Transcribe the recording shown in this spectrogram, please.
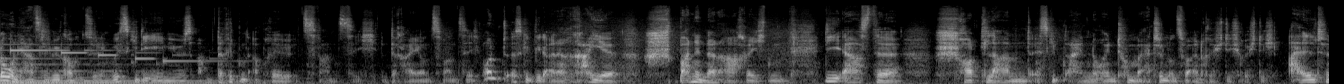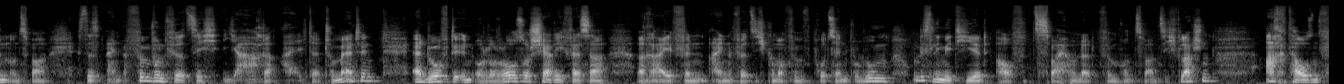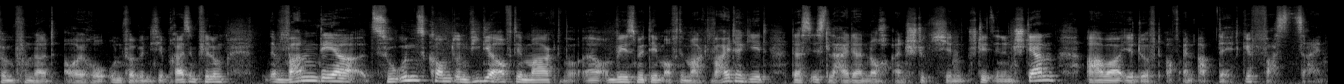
Hallo und herzlich willkommen zu den Whisky.de News am 3. April 2023. Und es gibt wieder eine Reihe spannender Nachrichten. Die erste Schottland. Es gibt einen neuen Tomaten und zwar einen richtig, richtig alten. Und zwar ist es ein 45 Jahre alter Tomaten. Er durfte in Oloroso Sherryfässer reifen, 41,5% Volumen und ist limitiert auf 225 Flaschen. 8500 Euro unverbindliche Preisempfehlung. Wann der zu uns kommt und wie der auf dem Markt, äh, wie es mit dem auf dem Markt weitergeht, das ist leider noch ein Stückchen, steht in den Sternen, aber ihr dürft auf ein Update gefasst sein.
